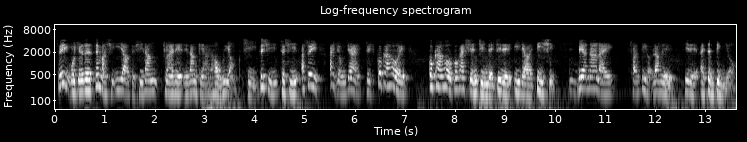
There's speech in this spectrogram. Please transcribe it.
所以我觉得这嘛是医药，就是当全来的也当给他红用，是，这是就是啊，所以爱用在就是更较好的、更较好、更较先进的这个医疗的地形，嗯，要拿来传递给让的这个癌症病友。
